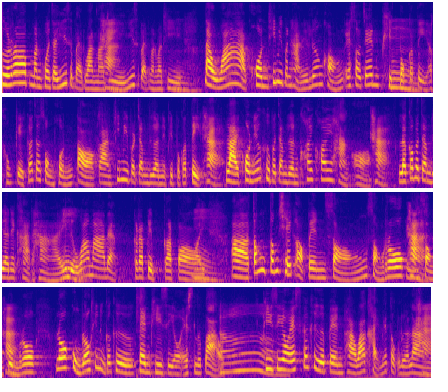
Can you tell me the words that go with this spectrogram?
คือรอบมันควรจะ 28 วันมาที 28 วันมาที แต่ว่าคนที่มีปัญหาในเรื่องของเอสโตรเจนผิดปกติอะคาเกตก็จะส่งผลต่อการที่มีประจำเดือนเนี่ยผิดปกติค่ะหลายคนนี่ก็คือประจำเดือนค่อยๆ ห่างออกค่ะแล้วก็ประจำเดือนในยขาดหายอืมหรือว่ามาแบบ กระปริบกระปอยมอ่าต้องต้องเช็คออกเป็น2งโรคค่ะนะสองค่ะกลุ่มโรค โรคกลุ่มโรคที่หนึ่งก็คือเป็น PCOS หรือเปล่าอ่า PCOS ก็คือเป็นภาวะไข่ไม่ตกเรื้อรังค่ะ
